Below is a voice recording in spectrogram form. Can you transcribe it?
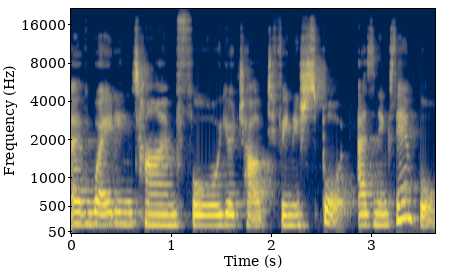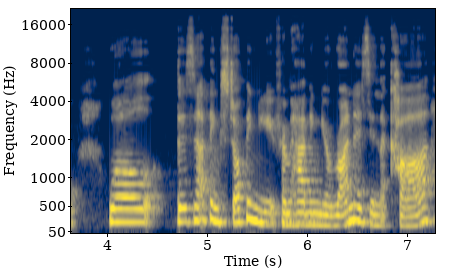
of waiting time for your child to finish sport, as an example. Well, there's nothing stopping you from having your runners in the car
